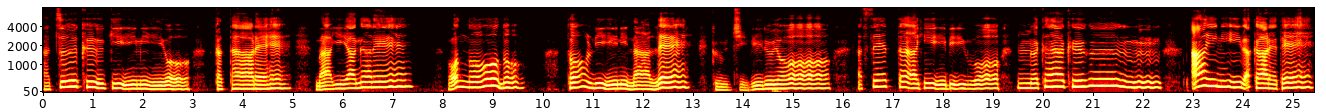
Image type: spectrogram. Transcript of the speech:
熱く君を語れ。舞い上がれ。おのおの鳥になれ。唇よ。焦った日々を長く愛に抱かれて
